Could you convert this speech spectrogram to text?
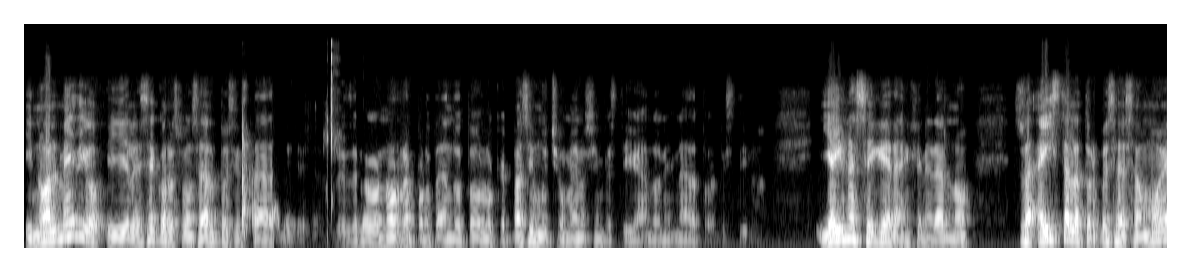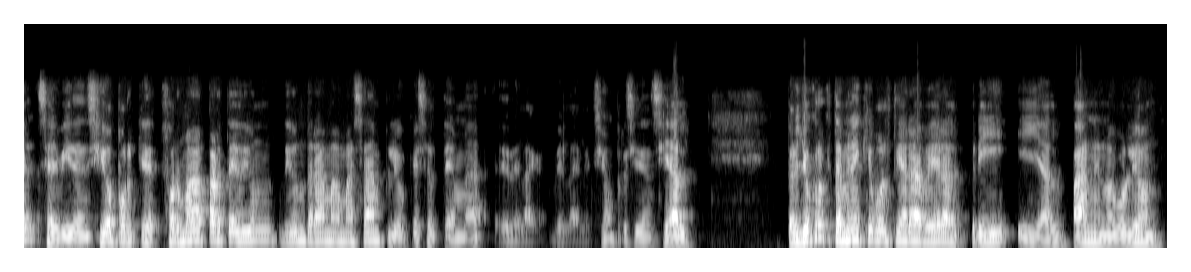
y no al medio. Y el, ese corresponsal pues está desde luego no reportando todo lo que pasa y mucho menos investigando ni nada por el estilo. Y hay una ceguera en general, ¿no? ahí está la torpeza de Samuel, se evidenció porque formaba parte de un, de un drama más amplio, que es el tema eh, de la, de la, elección presidencial. Pero yo creo que también hay que voltear a ver al PRI y al PAN en Nuevo León,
